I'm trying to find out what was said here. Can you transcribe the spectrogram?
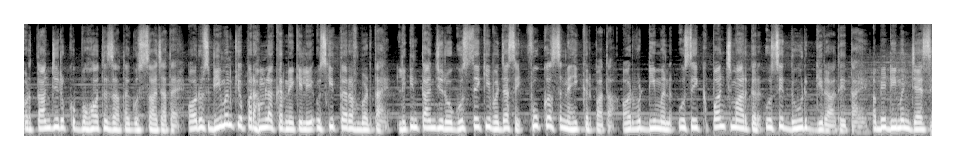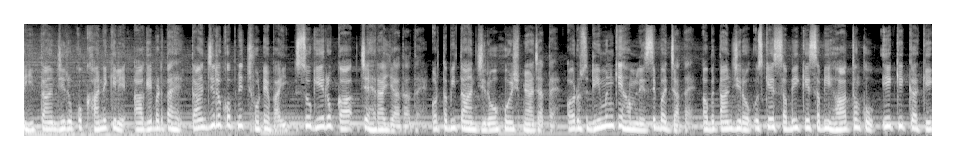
और तांजीरो को बहुत ज़्यादा गुस्सा आ जाता है। और उस डीमन के ऊपर हमला करने के लिए उसकी तरफ़ बढ़ता है। लेकिन तांजीरो गुस्से की वजह से फोकस नहीं कर पाता। और वो डीमन उसे एक पंच मारकर उसे दूर गिरा देता है। अभी डीमन जैसे ही तांजीरो को खाने के लिए आगे बढ़ता है, तांजीरो को अपने छोटे भाई सुगेरो का चेहरा याद आता है। और तभी तांजीरो होश में आ जाता है। और उस डीमन के हमले से बच जाता है। अब तांजीरो उसके सभी के सभी हाथों को एक एक करके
